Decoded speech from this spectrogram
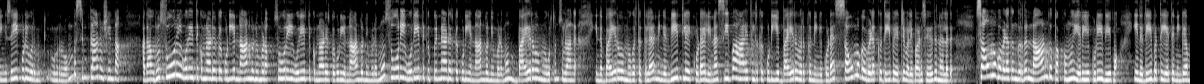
நீங்கள் செய்யக்கூடிய ஒரு முக்கிய ஒரு ரொம்ப சிம்பிளான விஷயம்தான். அதாவது சூரிய உதயத்துக்கு முன்னாடி இருக்கக்கூடிய நான்கு நிமிடம் சூரிய உதயத்துக்கு முன்னாடி இருக்கக்கூடிய நான்கு நிமிடமும் சூரிய உதயத்துக்கு பின்னாடி இருக்கக்கூடிய நான்கு நிமிடமும் பைரவ முகூர்த்தம்னு சொல்லுவாங்க. இந்த பைரவ முகூர்த்தத்தில் நீங்கள் வீட்டிலே கூட இல்லைன்னா சிவ ஆலயத்தில் இருக்கக்கூடிய பைரவருக்கு நீங்கள் கூட சௌமுக விளக்கு தீபம் ஏற்றி வழிபாடு செய்கிறது நல்லது. சௌமுக விளக்குங்கிறது நான்கு பக்கமும் எரியக்கூடிய தீபம். இந்த தீபத்தை ஏற்றி நீங்கள்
